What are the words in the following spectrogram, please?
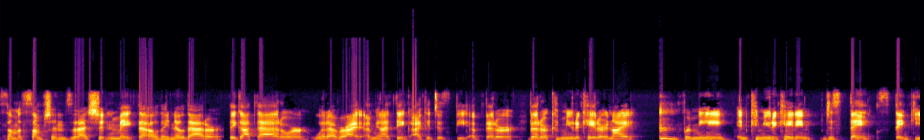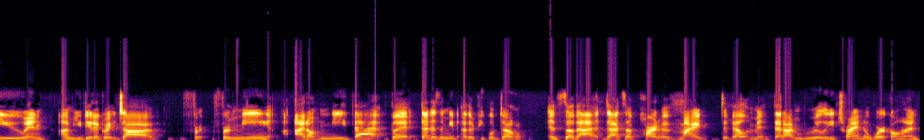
some assumptions that I shouldn't make that, oh, they know that or they got that or whatever. I, I mean, I think I could just be a better, better communicator. And I, for me in communicating just thanks. Thank you. And um, you did a great job. For for me i don't need that but that doesn't mean other people don't. And so that that's a part of my development that i'm really trying to work on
